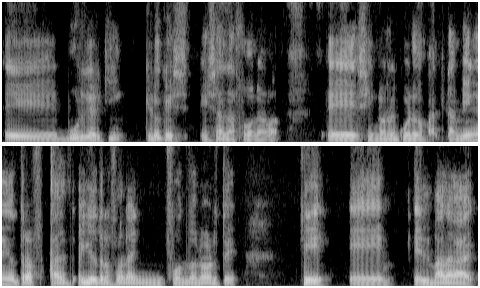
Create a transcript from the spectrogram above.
eh, Burger King. Creo que es, esa es la zona, si no recuerdo mal. También hay otra, hay otra zona en fondo norte que el Málaga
